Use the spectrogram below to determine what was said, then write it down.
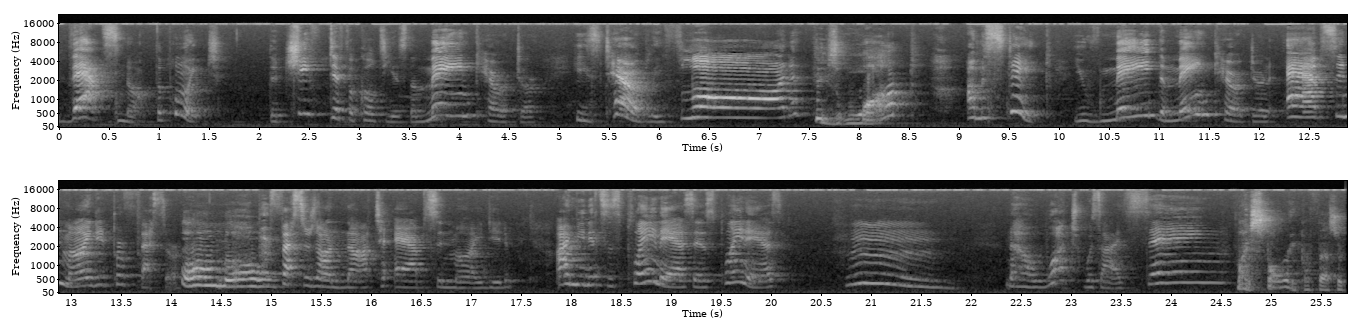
That's not the point. The chief difficulty is the main character. He's terribly flawed. He's what? A mistake. You've made the main character an absent-minded professor. Oh, no. Professors are not absent-minded. I mean, it's as plain as, as plain as. Hmm. Now, what was I saying? My story, Professor.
